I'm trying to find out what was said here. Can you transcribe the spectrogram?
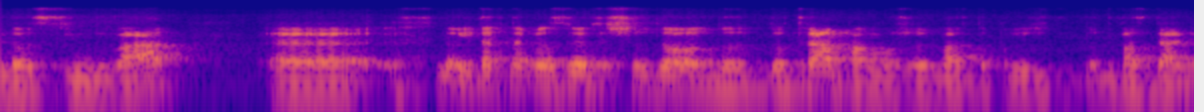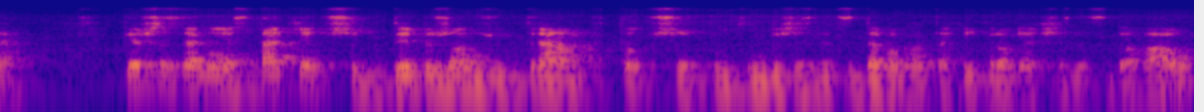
Nord Stream 2. E, no i tak nawiązując jeszcze do, do, do Trumpa, może warto powiedzieć dwa zdania. Pierwsze zdanie jest takie, czy gdyby rządził Trump, to czy Putin by się zdecydował na taki krok, jak się zdecydował?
